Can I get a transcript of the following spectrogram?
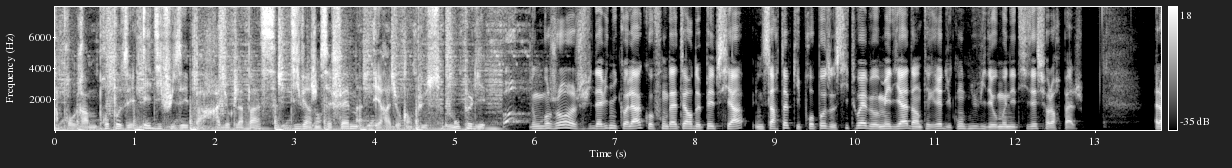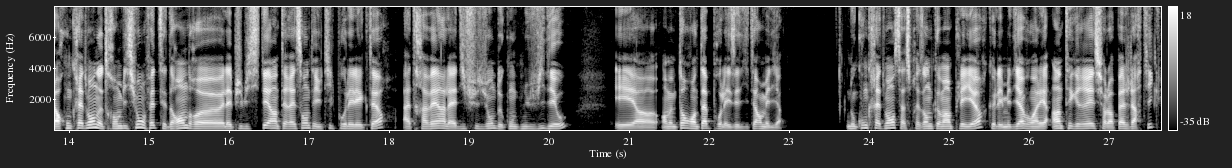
Un programme proposé et diffusé par Radio Clapas, Divergence FM et Radio Campus Montpellier. Donc bonjour, je suis David Nicolas, cofondateur de Pepsia, une start-up qui propose aux sites web et aux médias d'intégrer du contenu vidéo monétisé sur leur page. Alors concrètement, notre ambition, en fait, c'est de rendre euh, la publicité intéressante et utile pour les lecteurs à travers la diffusion de contenu vidéo et euh, en même temps rentable pour les éditeurs médias. Donc concrètement, ça se présente comme un player que les médias vont aller intégrer sur leur page d'article,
